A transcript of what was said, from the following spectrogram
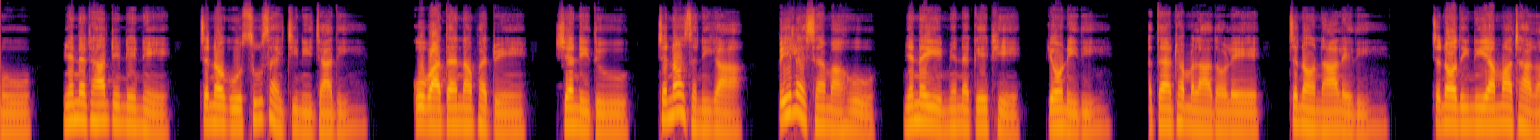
မူမျက်နှာထားတင်းတင်းနှင့်ကျွန်တော်ကိုစူးဆိုင်ကြည့်နေကြသည်ကိုပါတန်းနောက်ဖက်တွင်ရက်နေသူကျွန်တော်ဇနီးကပေးလက်ဆမ်းပါဟုမျက်နှာရည်မျက်နှာကဲဖြင့်ပြောနေသည် အတန်ထွက်မလာတော့လဲကျွန်တော်နားလေသည်ကျွန်တော်ဒီနေရာမှထက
